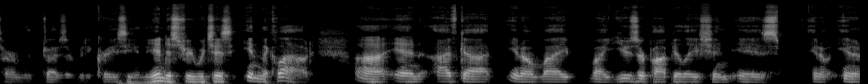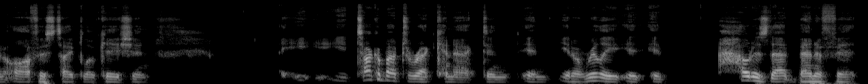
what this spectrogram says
term that drives everybody crazy in the industry, which is in the cloud, uh, and I've got, you know, my my user population is, you know, in an office type location. You talk about direct connect, and and you know, really, it, it how does that benefit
